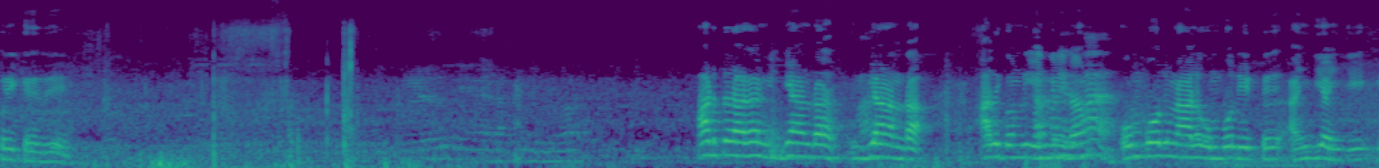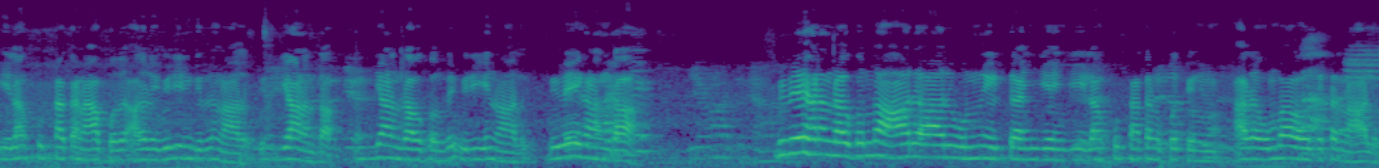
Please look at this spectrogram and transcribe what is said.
குறிக்கிறது. அடுத்ததாக வித்யானந்தா வித்யானந்தா. அதுக்கு வந்து எண்ணிடம் ஒம்பது நாலு ஒம்பது எட்டு அஞ்சு அஞ்சு இதெல்லாம் கூட்டாக்கா நாற்பது அதில் விதிங்கிறது நாலு. வித்யானந்தா. வித்யானந்தாவுக்கு வந்து விதியும் நாலு. விவேகானந்தா. விவேகானந்தாவுக்கு வந்து ஆறு ஆறு ஒன்று எட்டு அஞ்சு அஞ்சு எல்லாம் கூட்டினாக்கா முப்பத்தி ஒன்று அதை ஒன்பதாவது வகுத்துட்ட நாலு.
